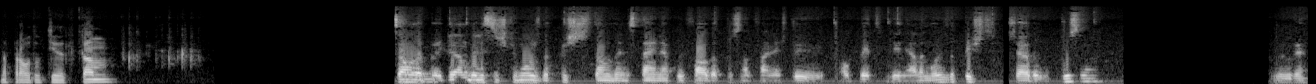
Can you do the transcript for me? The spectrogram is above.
направо да отидете там. Само да прегледам дали всички може да пишете там, да не стане някой фал да пусна това нещо и опет. Вие няма да може да пишете. Сега да го пусна. Добре.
